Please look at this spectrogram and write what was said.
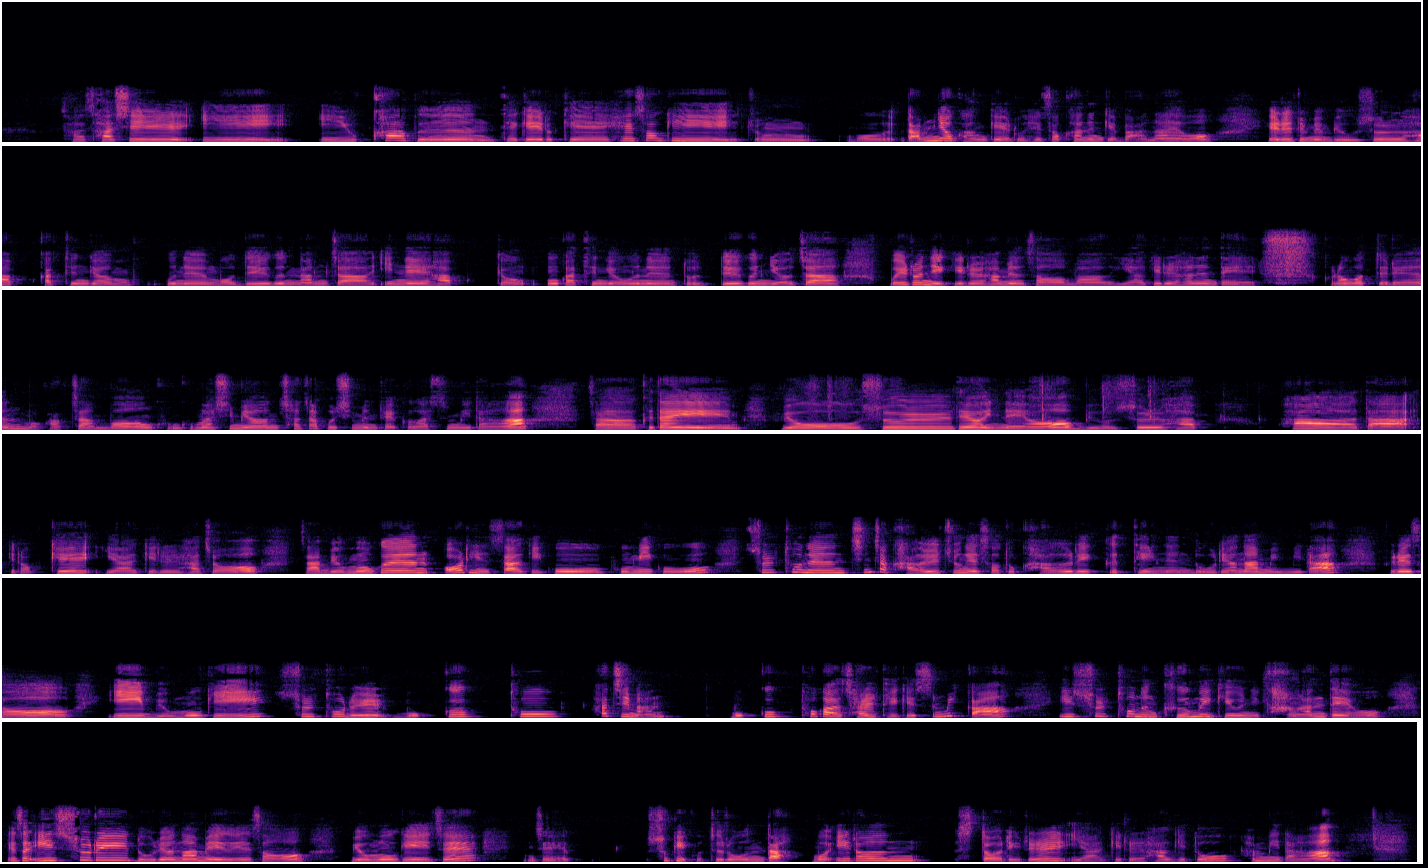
자, 사실 이, 이 육합은 되게 이렇게 해석이 좀 뭐 남녀 관계로 해석하는 게 많아요. 예를 들면 묘술합 같은 경우는 뭐 늙은 남자, 인해합 경우 같은 경우는 또 늙은 여자 뭐 이런 얘기를 하면서 막 이야기를 하는데 그런 것들은 뭐 각자 한번 궁금하시면 찾아보시면 될 것 같습니다. 자, 그 다음 묘술 되어 있네요. 묘술합 화다 이렇게 이야기를 하죠. 자, 묘목은 어린 싹이고 봄이고 술토는 진짜 가을 중에서도 가을의 끝에 있는 노련함입니다. 그래서 이 묘목이 술토를 목극토 하지만 목극토가 잘 되겠습니까? 이 술토는 금의 기운이 강한데요. 그래서 이 술의 노련함에 의해서 묘목이 이제 이제 숙이고 들어온다. 뭐 이런 스토리를 이야기를 하기도 합니다.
